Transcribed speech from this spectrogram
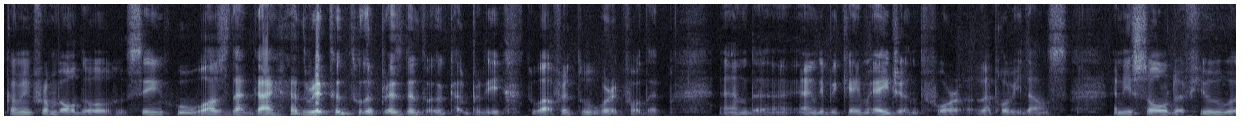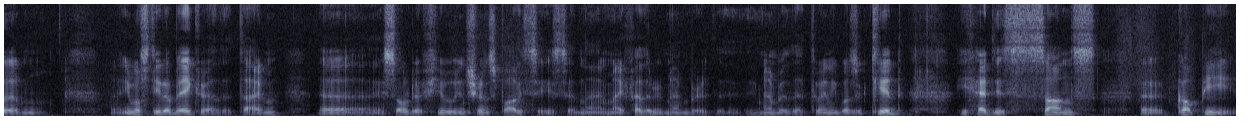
coming from Bordeaux, seeing who was that guy had written to the president of the company to offer to work for them. And, uh, and he became agent for La Providence. And he sold a few, um, he was still a baker at the time, uh, sold a few insurance policies, and uh, my father remembered remembered that when he was a kid, he had his sons uh, copy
